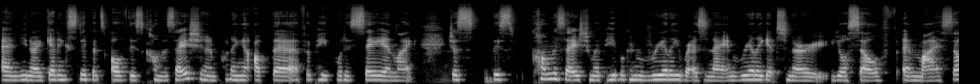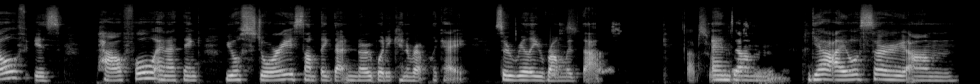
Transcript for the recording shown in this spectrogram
And, you know, getting snippets of this conversation and putting it up there for people to see and like just this conversation where people can really resonate and really get to know yourself and myself is powerful. And I think your story is something that nobody can replicate. So really run yes, with that. absolutely. And um, yeah, I also um,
